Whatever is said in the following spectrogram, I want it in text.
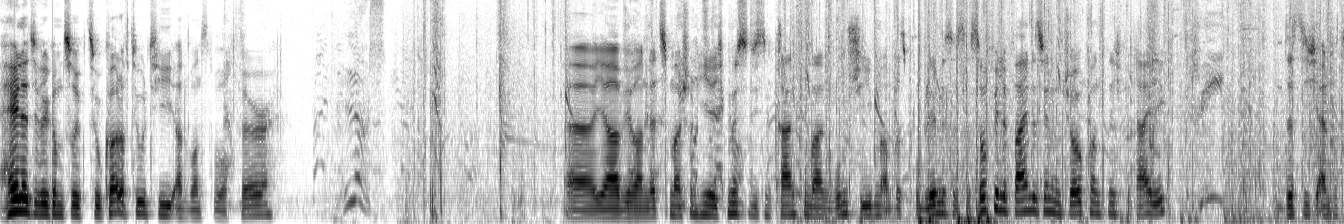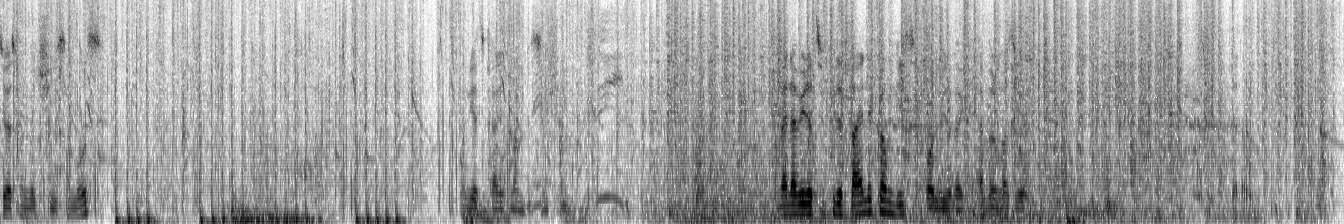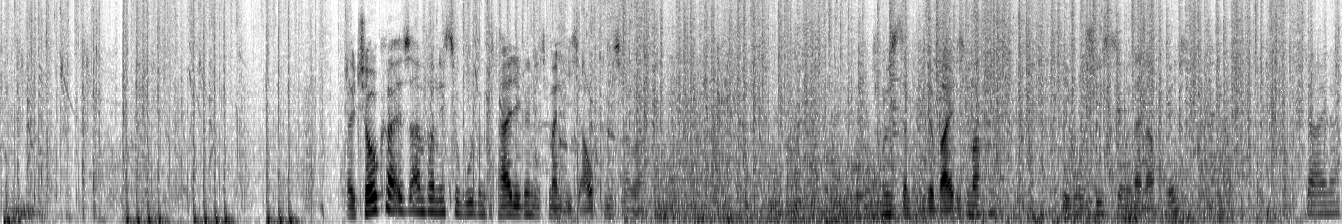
Hey Leute, willkommen zurück zu Call of Duty Advanced Warfare. Äh, ja, wir waren letztes Mal schon hier. Ich müsste diesen Krankenwagen rumschieben, aber das Problem ist, dass da so viele Feinde sind und Joe konnte nicht verteidigt. Dass ich einfach zuerst mal mitschießen muss. Und jetzt kann ich mal ein bisschen schieben. Und wenn da wieder zu viele Feinde kommen, gehe ich sofort wieder weg. Einfach mal so. Weil Joker ist einfach nicht so gut im Verteidigen. Ich meine, ich auch nicht, aber... Ich muss jetzt einfach wieder beides machen. Irgendwo schießt jemand einen auf mich. Kommt wieder einer.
